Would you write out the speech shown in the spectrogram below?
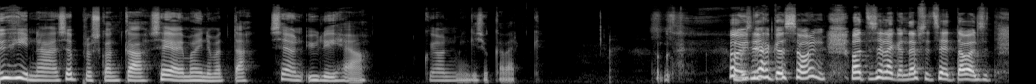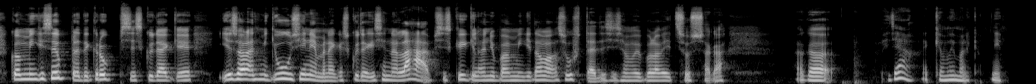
ühine sõpruskond ka, see jäi mainimata, see on ülihea, kui on mingi sihuke värk ma ei tea, kas on, vaata, sellega on täpselt see, et tavaliselt kui on mingi sõprade grupp, siis kuidagi ja sa oled mingi uus inimene, kes kuidagi sinna läheb, siis kõigil on juba mingid oma suhted ja siis on võib-olla veits suss, aga, aga ei tea, äkki on võimalik, nii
